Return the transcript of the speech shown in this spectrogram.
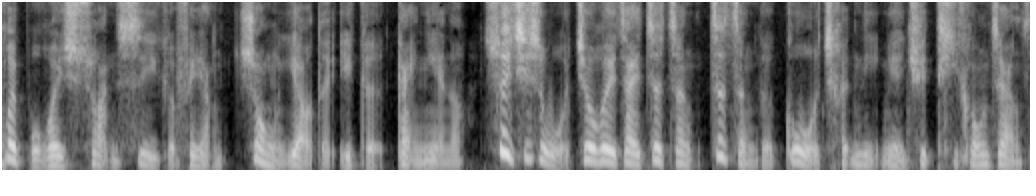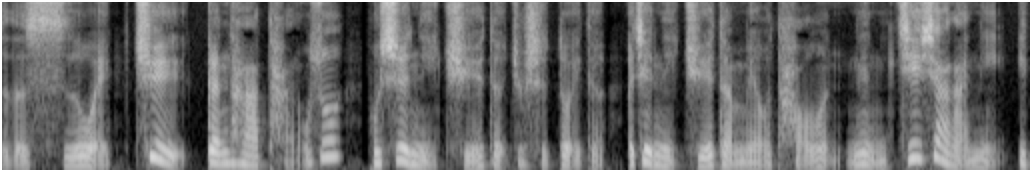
会不会算是一个非常重要的一个概念哦？所以其实我就会在这整这整个过程里面去提供这样子的思维，去跟他谈。我说不是你觉得就是对的，而且你觉得没有讨论，你接下来你一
